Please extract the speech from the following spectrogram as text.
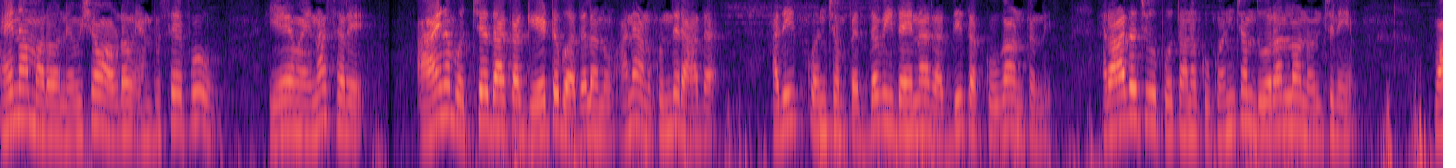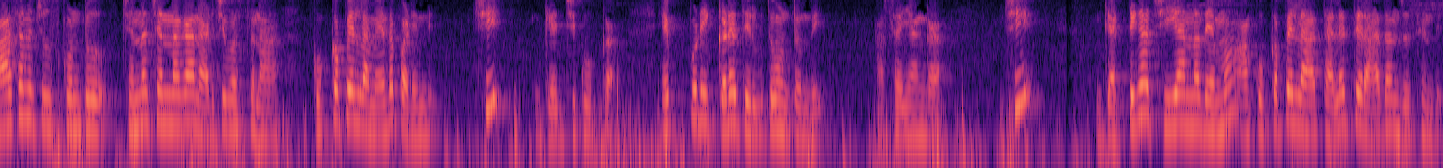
అయినా మరో నిమిషం అవడం ఎంతసేపు? ఏమైనా సరే. ఆయన వచ్చేదాకా గేటు వదలను అని అనుకుంది రాధ. అది కొంచెం పెద్ద వీధైనా రద్దీ తక్కువగా ఉంటుంది. రాధ చూపు తనకు కొంచెం దూరంలో నుంచుని వాసన చూసుకుంటూ చిన్న చిన్నగా నడిచి వస్తున్న కుక్క పిల్ల మీద పడింది. చి గెజ్జి కుక్క. ఎప్పుడు ఇక్కడే తిరుగుతూ ఉంటుంది. అసహ్యంగా. చి గట్టిగా చీ అన్నదేమో ఆ కుక్క పిల్ల తలెత్తి రాదని చూసింది.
